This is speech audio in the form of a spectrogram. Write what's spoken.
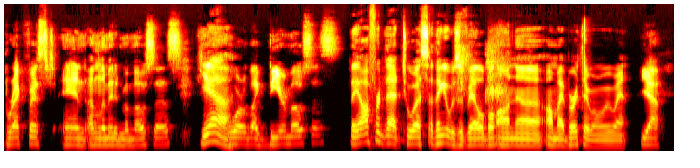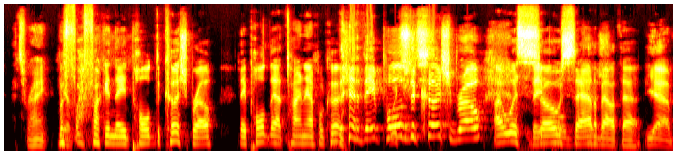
breakfast and unlimited mimosas Yeah. or like beer mimosas. They offered that to us. I think it was available on uh, on my birthday when we went. Yeah. That's right. But Yep. fu- fucking they pulled the Kush, bro. They pulled that pineapple Kush. they pulled the Kush, bro. I was They so pulled the sad Kush. about that. Yeah.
